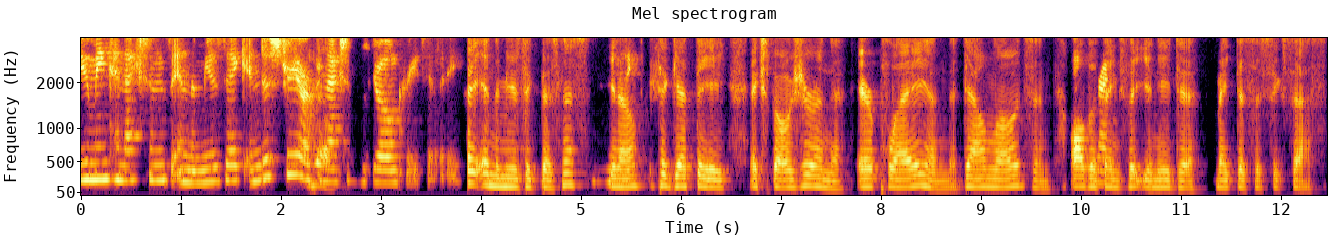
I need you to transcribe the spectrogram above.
Do you mean connections in the music industry or yes. connections with your own creativity? Uh, in the music business, you know, to get the exposure and the airplay and the downloads and all the right. things that you need to make this a success?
